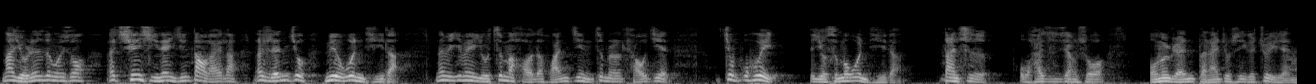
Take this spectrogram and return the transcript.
那有人认为说，哎，千禧年已经到来了，那人就没有问题了。那么因为有这么好的环境，这么的条件，就不会有什么问题的。但是我还是这样说。我们人本来就是一个罪人，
